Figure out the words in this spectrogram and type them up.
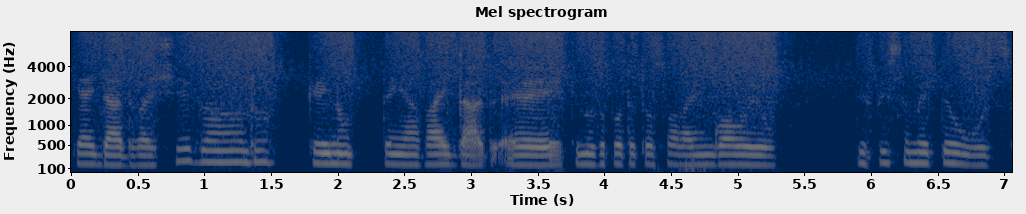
Que a idade vai chegando. Quem não tem a vaidade, é, que não usa protetor solar igual eu, dificilmente eu uso,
